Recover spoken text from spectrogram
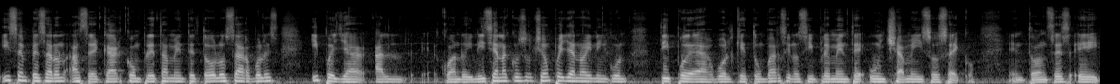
y se empezaron a secar completamente todos los árboles y pues ya cuando inician la construcción pues ya no hay ningún tipo de árbol que tumbar, sino simplemente un chamizo seco. Entonces, eh,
